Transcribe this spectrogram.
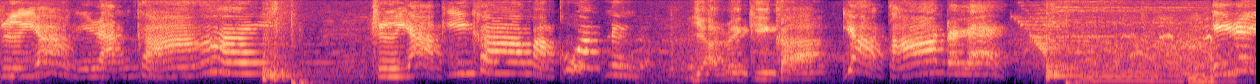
ซื้อยาที่ร้านขาย ซื้อยาขี้ข้ามาขวดหนึ่งอย่าเลยกีกายาทานนั่นแหละไอ้นี่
